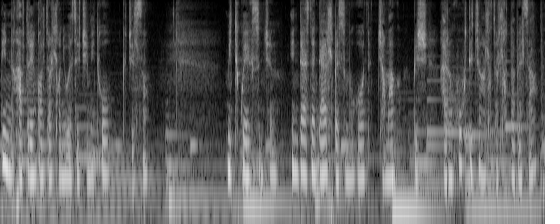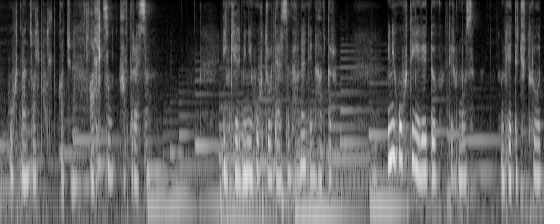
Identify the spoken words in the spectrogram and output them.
Энэ хавдрын гол зорилго нь юу вэ чи мэдхүү гэж хэлсэн. Мэдхгүй гэсэн чинь энэ дайсны дайрал байсан бөгөөд чамааг биш харин хүүхдэд чинь алах зорилготой байсан. Хүүхд маань зул булах гэж оролцсон хавдар байсан Инхээр миний хүүхд рүү дайрсан багнаад энэ хавдар. Миний хүүхдийн ирээдүг тэр хүмүүс үнэхээр чөтгөрөөд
